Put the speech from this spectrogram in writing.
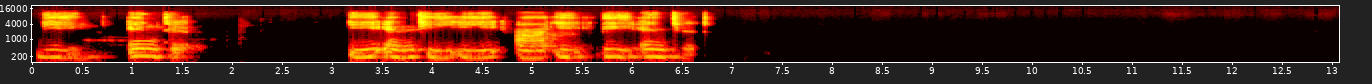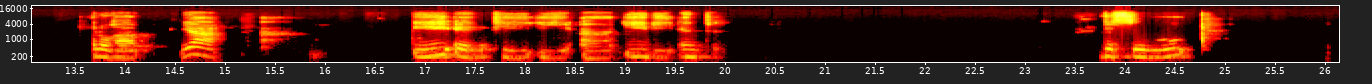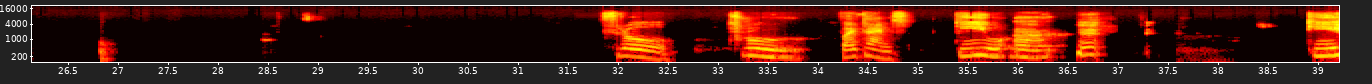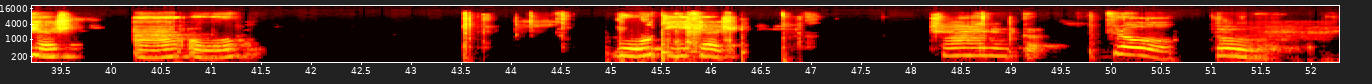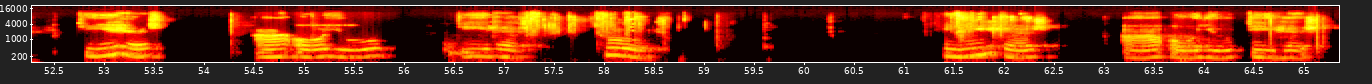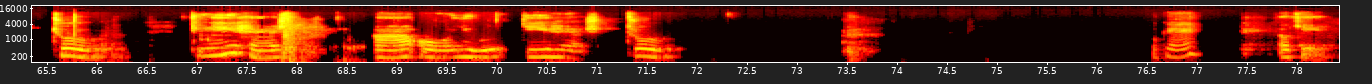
D entered E N T E R E D, entered. Hello, Hab. Yeah. E N T E R E D, entered. The zoo. Through through five times. T U R Hmm. T H R O. U T H. Triangle. Through. through T H R O U T H. Through T H R O U T H. Through T H R O U T H. Through Okay. okay.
